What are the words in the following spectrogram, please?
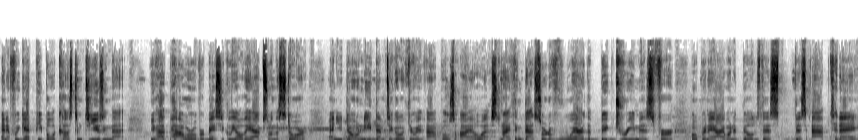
and if we get people accustomed to using that, you have power over basically all the apps on the store, and you don't need them to go through Apple's iOS. And I think that's sort of where where the big dream is for OpenAI when it builds this this app today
